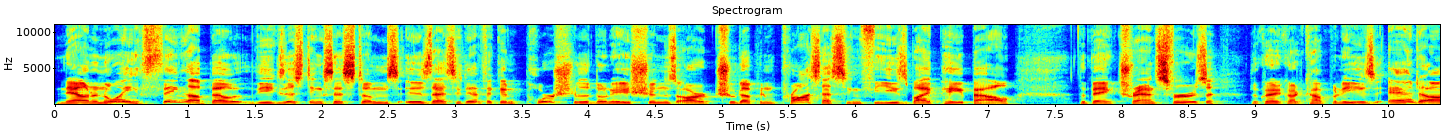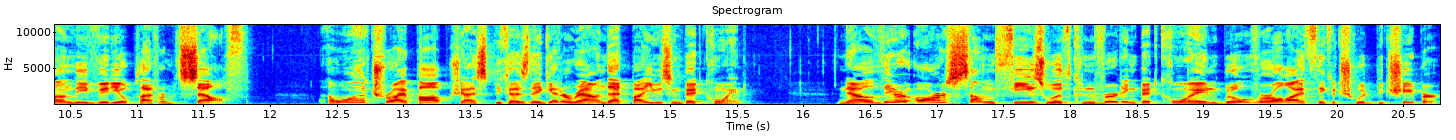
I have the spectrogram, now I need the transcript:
Now, an annoying thing about the existing systems is that a significant portion of the donations are chewed up in processing fees by PayPal, the bank transfers, the credit card companies, and on the video platform itself. I want to try PopChest because they get around that by using Bitcoin. Now, there are some fees with converting Bitcoin, but overall I think it should be cheaper.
